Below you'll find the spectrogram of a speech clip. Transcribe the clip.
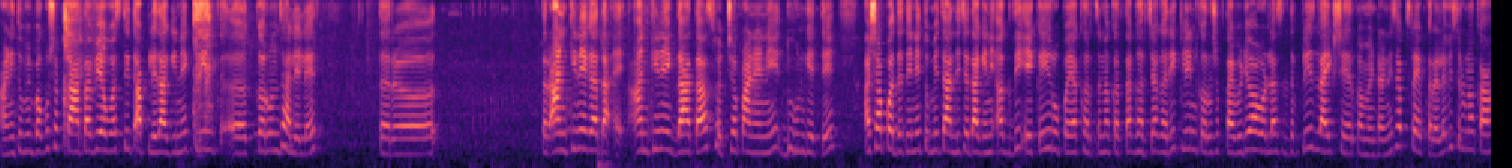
आणि तुम्ही बघू शकता आता व्यवस्थित आपले दागिने क्लीन करून झालेले आहेत. तर तर आणखीन एकदा आणखीन एकदा आता स्वच्छ पाण्याने धुवून घेते. अशा पद्धतीने तुम्ही चांदीचे दागिने अगदी एकही रुपया खर्च न करता घरच्या घरी क्लीन करू शकता. व्हिडिओ आवडला असेल तर प्लीज लाईक शेअर कमेंट आणि सबस्क्राईब करायला विसरू नका.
